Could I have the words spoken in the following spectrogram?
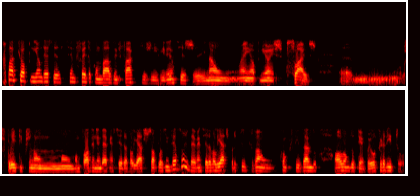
repare que a opinião deve ser sempre feita com base em factos e evidências e não em opiniões pessoais. Os políticos não, não, não, podem nem devem ser avaliados só pelas intenções, devem ser avaliados por aquilo que vão concretizando ao longo do tempo. Eu acredito,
